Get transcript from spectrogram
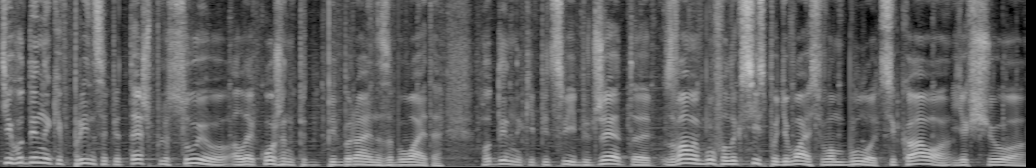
Ті годинники, в принципі, теж плюсую, але кожен під, підбирає, не забувайте. Годинники під свій бюджет. Е, З вами був Олексій. Сподіваюсь, вам було цікаво. Якщо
